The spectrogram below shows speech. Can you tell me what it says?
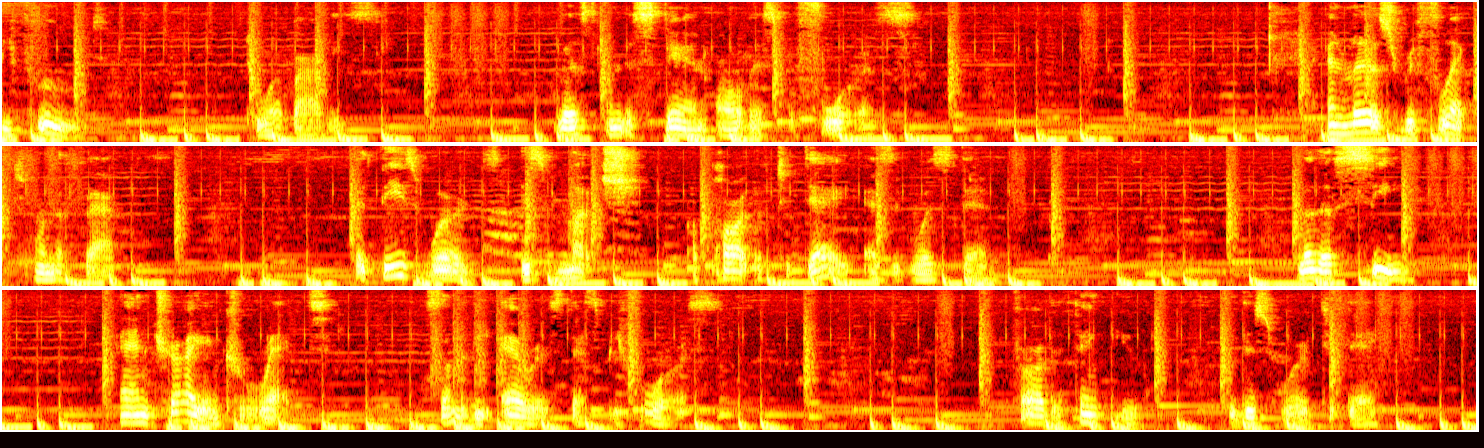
be food to our bodies. Let's understand all that's before us. And let us reflect on the fact that these words is much a part of today as it was then. Let us see and try and correct some of the errors that's before us. Father, thank you for this word today.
